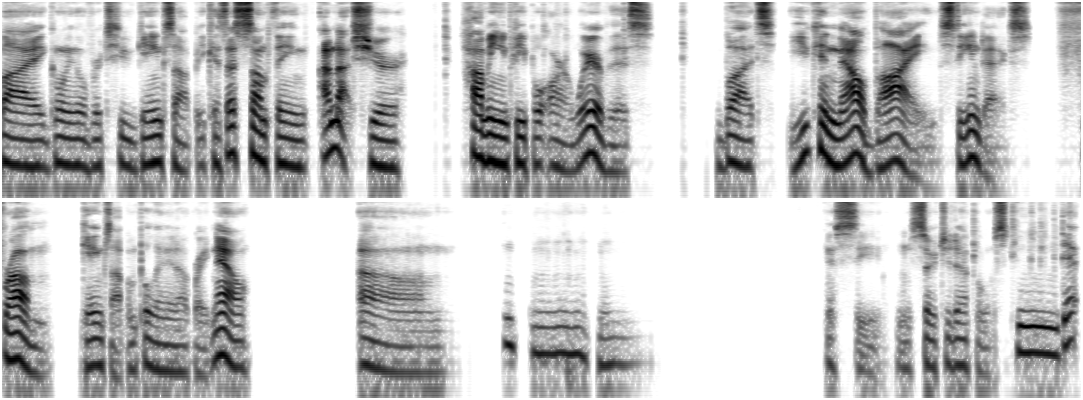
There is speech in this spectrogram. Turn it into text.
by going over to GameStop because that's something I'm not sure how many people are aware of this, but you can now buy Steam Decks from GameStop. I'm pulling it up right now. Um, let's see. Let's search it up on Steam Deck.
